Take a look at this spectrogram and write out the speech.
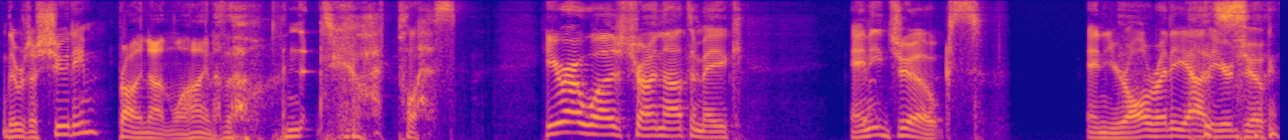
there was a shooting. Probably not in Lahaina though. God bless. Here I was trying not to make any jokes. And you're already out here joking.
